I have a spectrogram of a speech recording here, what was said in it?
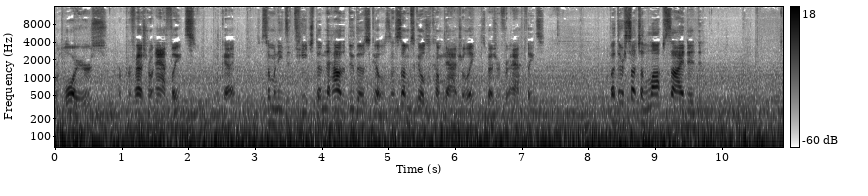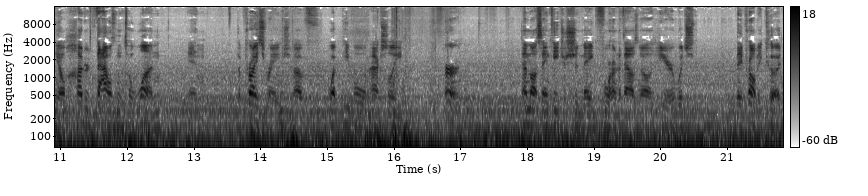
or lawyers, or professional athletes. Okay? Someone needs to teach them how to do those skills. Now, some skills come naturally, especially for athletes, but there's such a lopsided, you know, hundred thousand to one in the price range of what people actually earn. I'm not saying teachers should make four hundred thousand dollars a year, which they probably could,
